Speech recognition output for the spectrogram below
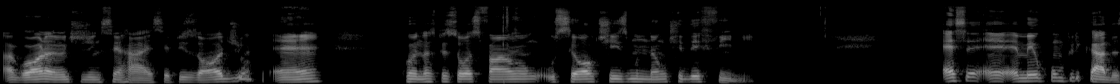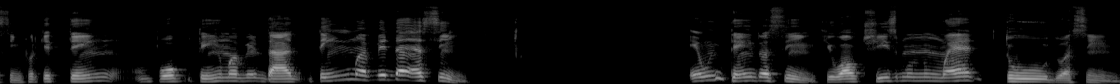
agora, antes de encerrar esse episódio, é quando as pessoas falam o seu autismo não te define. Essa é, é meio complicada, assim, porque tem um pouco, tem uma verdade, tem uma verdade, assim, eu entendo, assim, que o autismo não é tudo, assim,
